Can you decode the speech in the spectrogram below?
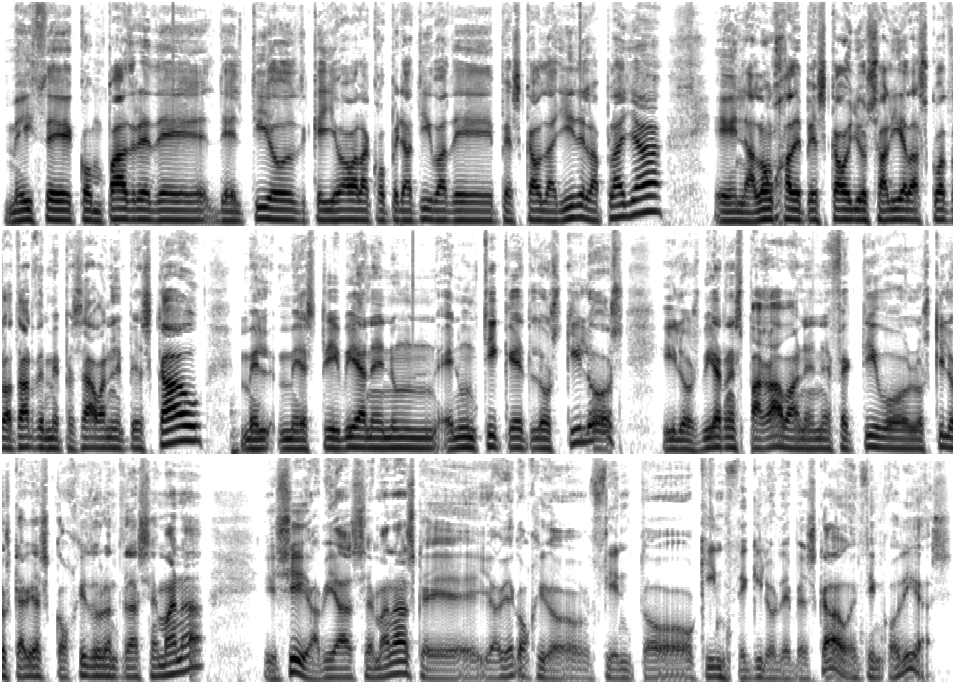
me hice compadre del tío que llevaba la cooperativa de pescado de allí, de la playa. En la lonja de pescado yo salía a las 4 de la tarde, me pesaban el pescado, me, me escribían en un, en un ticket los kilos y los viernes pagaban en efectivo los kilos que habías cogido durante la semana. Y sí, había semanas que yo había cogido 115 kilos de pescado en cinco días.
